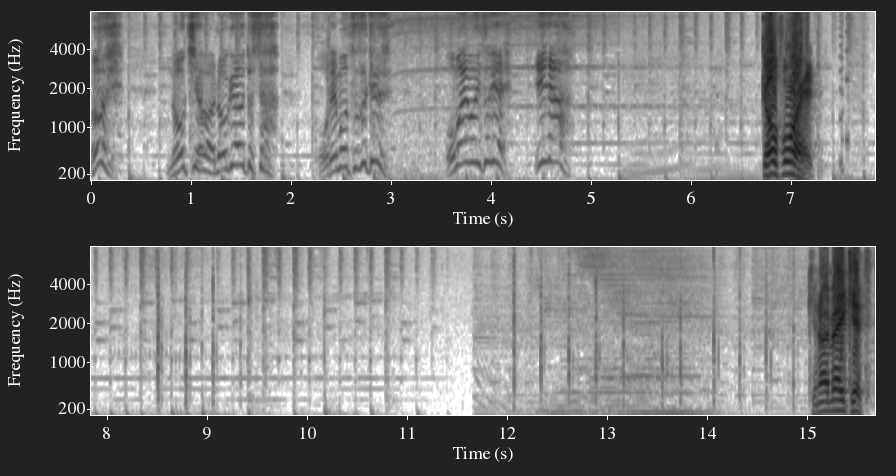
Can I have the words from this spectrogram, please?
おいノキアはログアウトした。俺も続く Go for it. Can I make it?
